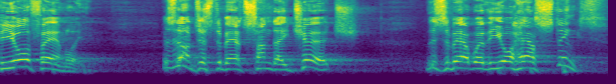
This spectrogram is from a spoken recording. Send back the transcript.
for your family. Is not just about Sunday church. This is about whether your house stinks.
